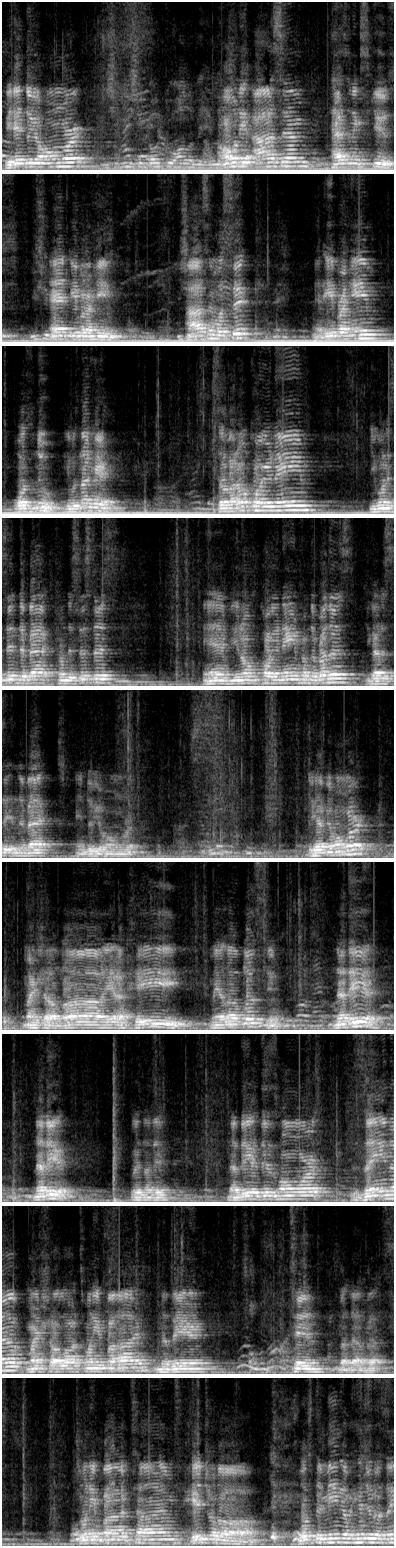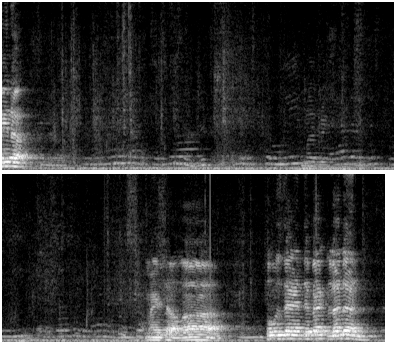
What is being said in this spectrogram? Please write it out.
If you didn't do your homework, You should, you should go through all of it. and make only sure- Asim has an excuse. You should, And Ibrahim. you should Asim was sick, and Ibrahim was new. He was not here. So if I don't call your name, you're going to sit in the back from the sisters. And if you don't call your name from the brothers, you got to sit in the back and do your homework. Do you have your homework? MashaAllah, ya akhi. May Allah bless you. Nadir, Nadir. Where's Nadir? Nadir did his homework. Zainab, mashallah, 25. Nadir, 10, but not best. 25 times hijrah. What's the meaning of hijrah, Zainab? MashaAllah. Who was there in the back? Ladan.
